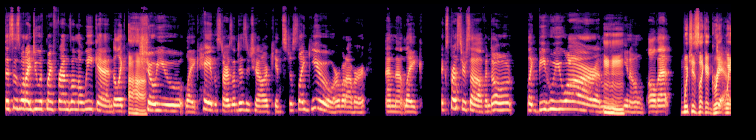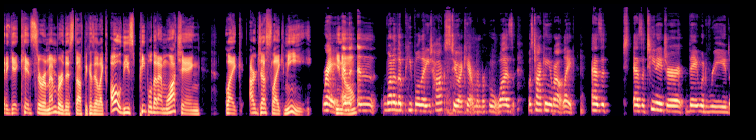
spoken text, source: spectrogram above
this is what I do with my friends on the weekend to like Uh-huh. show you like hey the stars on Disney Channel are kids just like you or whatever and that like express yourself and don't like be who you are and Mhm. you know all that which is like a great way to get kids to remember this stuff because they're like, oh, these people that I'm watching like are just like me. right You know? and and one of the people that he talks to i can't remember who it was was talking about like as a as a teenager they would read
